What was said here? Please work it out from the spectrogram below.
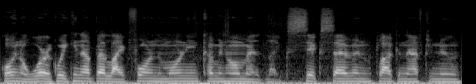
going to work, waking up at like four in the morning, coming home at like six, seven o'clock in the afternoon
